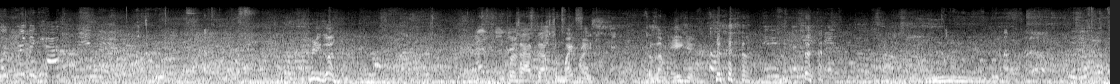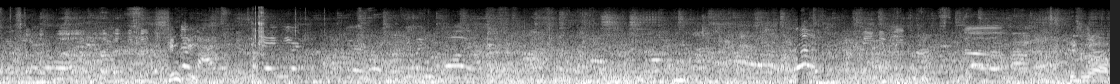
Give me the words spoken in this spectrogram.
look where the cat landed. Pretty good. Of course, I have to have some white rice because I'm Asian. Kimchi. This is a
